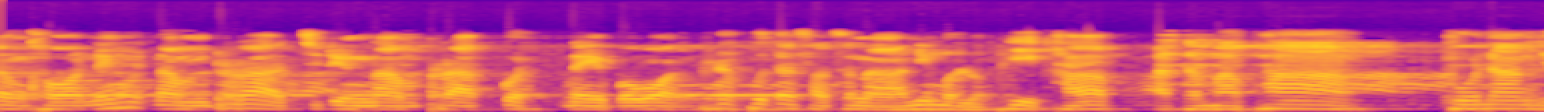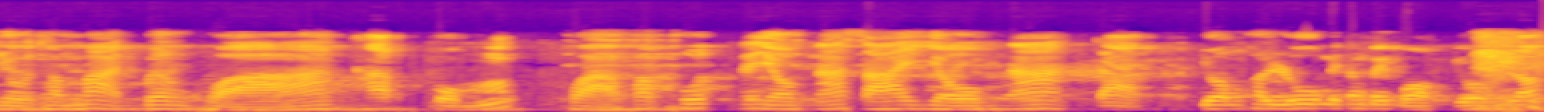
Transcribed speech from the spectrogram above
ต้องขอแนะนำราชจินามปรากฏในบวรพระพุทธศาสนานิมนต์หลวงพี่ครับอัตมาภาพ ผู้นั่งอยู่ธรรมาสเบื้องขวาครับผมขวาพระพุทธนะโยมนะซ้ายโยมนะจาก โยมเขารู้ไม่ต้องไปบอกโยมหรอก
